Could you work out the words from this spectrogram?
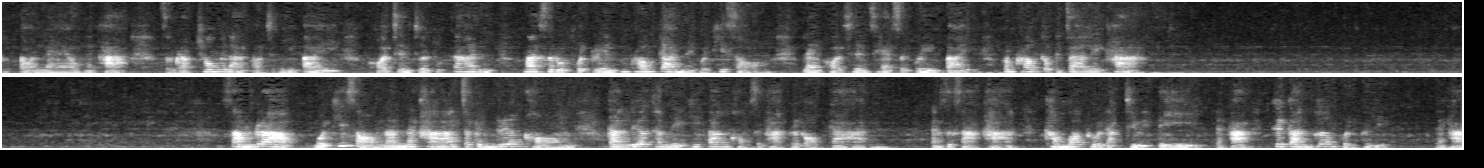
ทุกๆ ตอนแล้วนะคะสำหรับช่วงเวลาต่อจากนี้ไป ขอเชิญชวนทุกท่าน มาสรุปบทเรียนพร้อมๆกันในบทที่ 2 และขอเชิญแชร์สกรีนไปพร้อม ๆ กับอาจารย์เลยค่ะสำหรับบทที่ 2 นั้นนะคะ จะเป็นเรื่องของ การเลือกทำเลที่ตั้งของสถานประกอบการ นักศึกษาคะคำว่า productivity นะคะคือการเพิ่มผลผลิตนะคะ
